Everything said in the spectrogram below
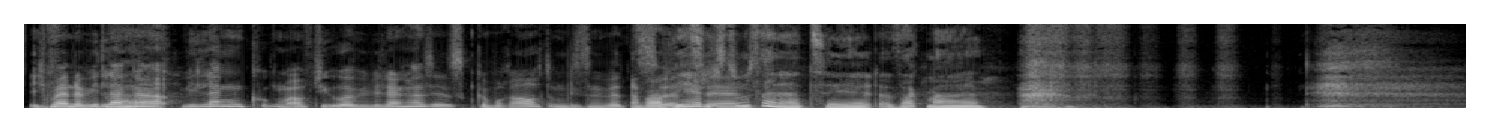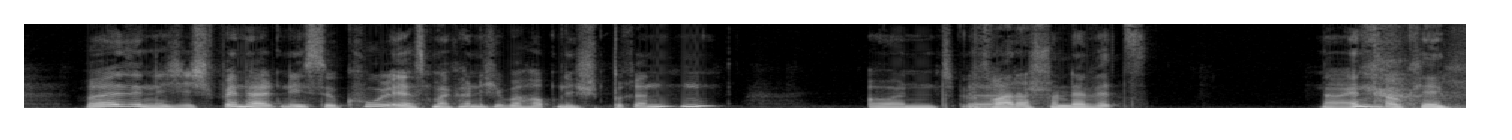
Ich meine, wie lange, wie lange, guck mal auf die Uhr, wie lange hast du jetzt gebraucht, um diesen Witz aber zu wie erzählen? hättest du es denn erzählt? Sag mal. Weiß ich nicht, ich bin halt nicht so cool. Erstmal kann ich überhaupt nicht sprinten. Und äh, War das schon der Witz? nein. Okay.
